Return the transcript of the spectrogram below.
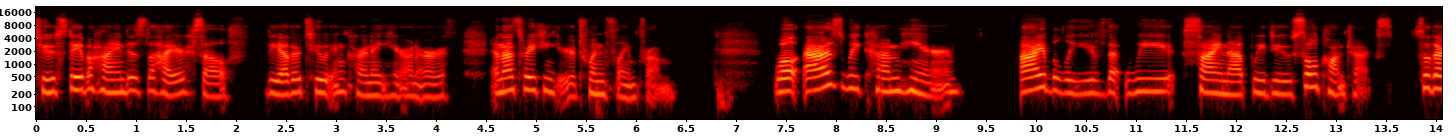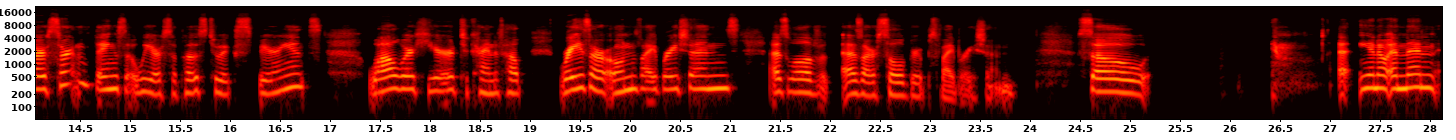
Two stay behind as the higher self the other two incarnate here on earth and that's where you can get your twin flame from. Well as we come here I believe that we sign up, we do soul contracts. So there are certain things that we are supposed to experience while we're here to kind of help raise our own vibrations as well as our soul group's vibration. So, you know, and then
